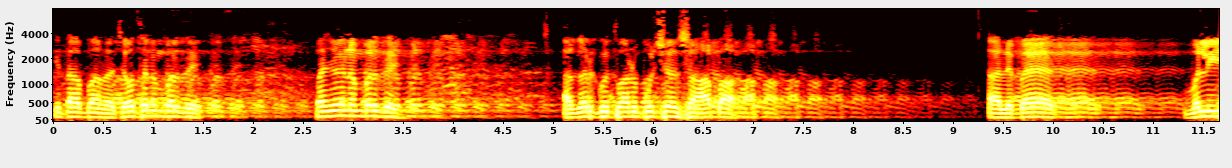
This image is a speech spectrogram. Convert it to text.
کتاباں کا چوتھے نمبر دے پنجویں نمبر دے اگر کوئی تمہیں پوچھے صحابہ اہل بیت ولی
